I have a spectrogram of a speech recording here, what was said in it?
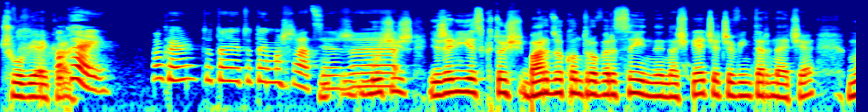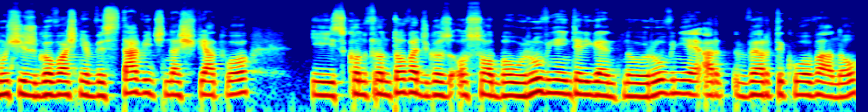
człowieka. Okej, okej, tutaj, tutaj masz rację, że... Musisz, jeżeli jest ktoś bardzo kontrowersyjny na świecie czy w internecie, musisz go właśnie wystawić na światło i skonfrontować go z osobą równie inteligentną, równie ar- wyartykułowaną,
